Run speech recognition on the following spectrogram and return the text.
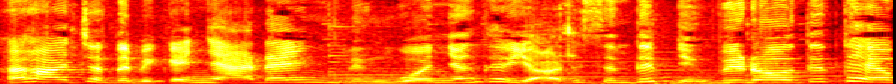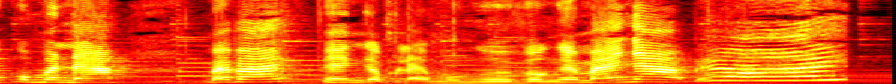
Thôi thôi chào tạm biệt cả nhà đây. Đừng quên nhấn theo dõi để xem tiếp những video tiếp theo của mình nè bye bye và hẹn gặp lại mọi người vào ngày mai nha. Bye bye.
